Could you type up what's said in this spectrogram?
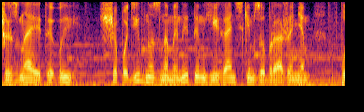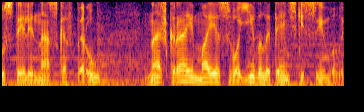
Чи знаєте ви, що подібно знаменитим гігантським зображенням в пустелі Наска в Перу, наш край має свої велетенські символи?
